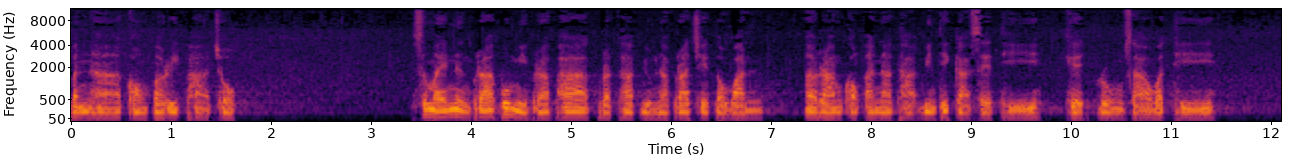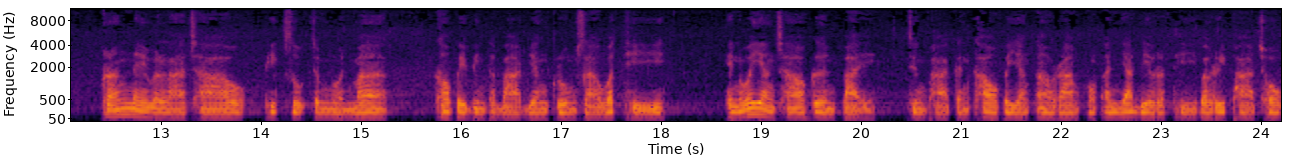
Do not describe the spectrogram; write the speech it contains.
ปัญหาของปริพาชก สมัยหนึ่งพระผู้มีพระภาคประทับอยู่ณพระเชตวัน อารามของอนาถบินทิกาเศรษฐี เขตกรุงสาวัตถี ครั้งในเวลาเช้า ภิกษุจำนวนมาก เข้าไปบินทบาทยังกรุงสาวัตถี เห็นว่ายังเช้าเกินไป จึงพากันเข้าไปยังอารามของอัญญาเดียรถีบริพาชก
